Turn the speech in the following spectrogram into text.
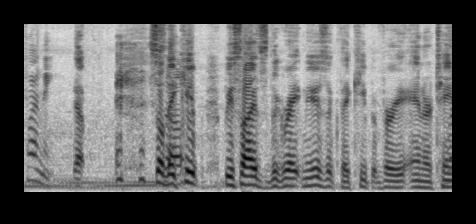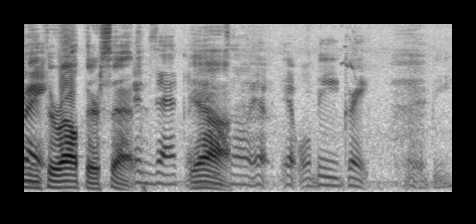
funny. Yep. So, they keep, besides the great music, they keep it very entertaining Right. throughout their set. Exactly. Yeah. And so it, it will be great. It will be.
